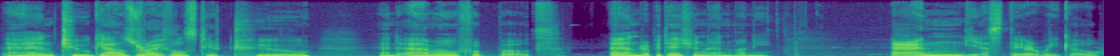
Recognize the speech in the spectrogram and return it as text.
and two Gauss rifles Tier 2 and ammo for both. And reputation and money. And yes, there we go.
